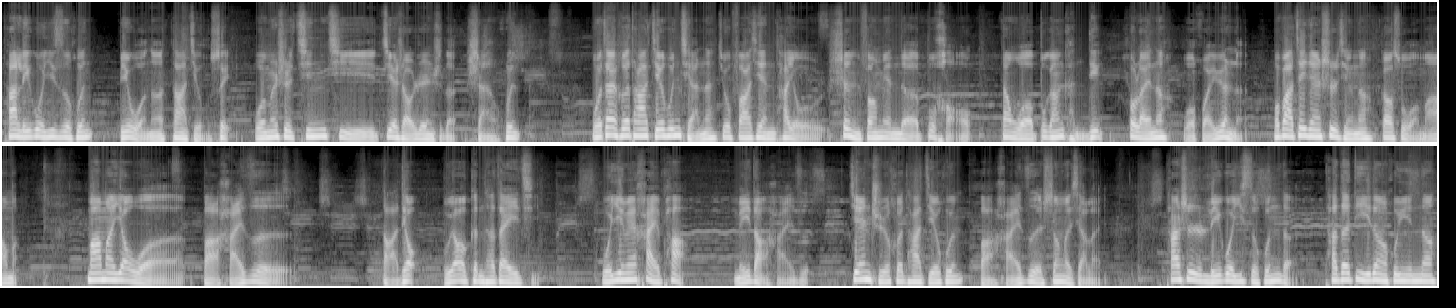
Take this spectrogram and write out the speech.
他离过一次婚，比我呢大九岁。我们是亲戚介绍认识的闪婚。我在和他结婚前呢，就发现他有肾方面的不好，但我不敢肯定。后来呢，我怀孕了，我把这件事情呢告诉我妈妈，妈妈要我把孩子打掉，不要跟他在一起。我因为害怕。”没打孩子，坚持和他结婚，把孩子生了下来。他是离过一次婚的，他的第一段婚姻呢，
